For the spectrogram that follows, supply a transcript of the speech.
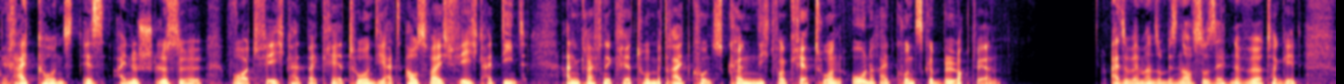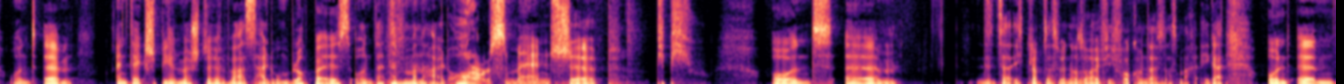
Reitkunst ist eine Schlüsselwortfähigkeit bei Kreaturen, die als Ausweichfähigkeit dient. Angreifende Kreaturen mit Reitkunst können nicht von Kreaturen ohne Reitkunst geblockt werden. Also wenn man so ein bisschen auf so seltene Wörter geht und ähm, ein Deck spielen möchte, was halt unblockbar ist und dann nimmt man halt Horsemanship. Und ähm, ich glaube, das wird nur so häufig vorkommen, dass ich das mache. Egal. Und ähm,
